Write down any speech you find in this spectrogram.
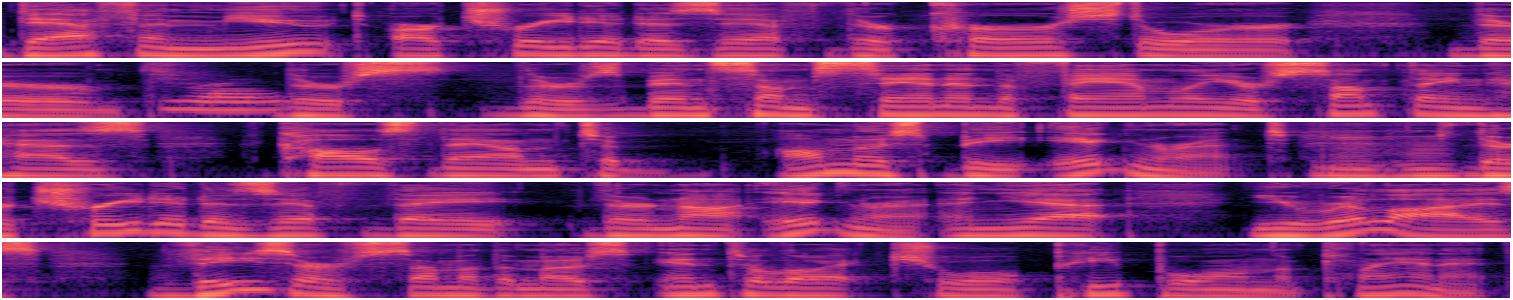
deaf and mute are treated as if they're cursed or they're Right. there's there's been some sin in the family or something has caused them to almost be ignorant. Mm-hmm. They're treated as if they they're not ignorant. And yet you realize these are some of the most intellectual people on the planet.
